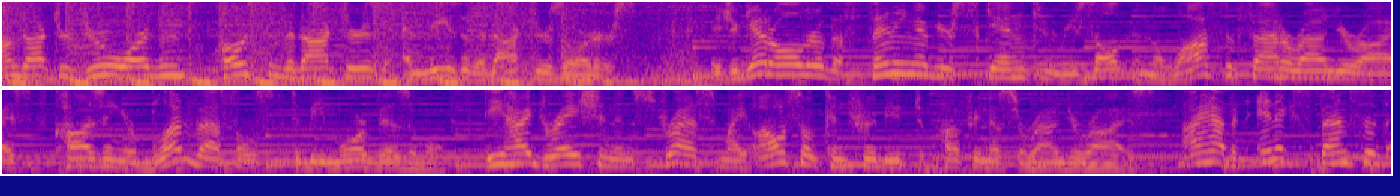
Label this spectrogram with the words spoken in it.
I'm Dr. Drew Ordon, host of The Doctors, and these are the doctor's orders. As you get older, the thinning of your skin can result in the loss of fat around your eyes, causing your blood vessels to be more visible. Dehydration and stress might also contribute to puffiness around your eyes. I have an inexpensive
